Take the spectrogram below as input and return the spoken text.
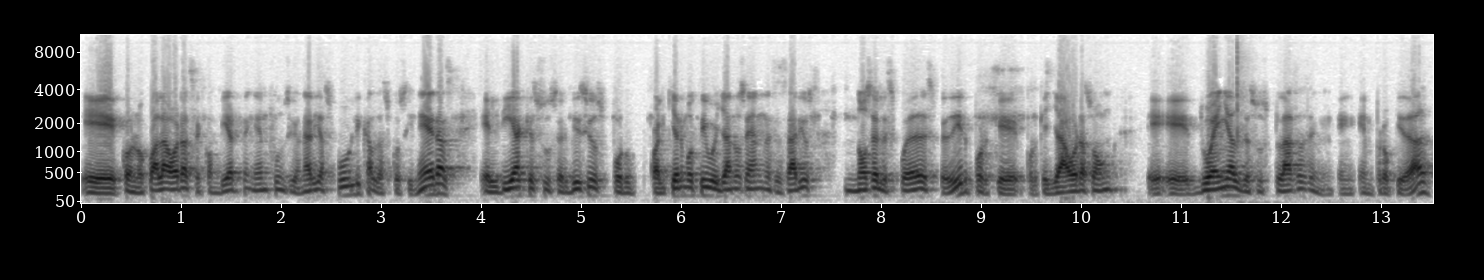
Eh, con lo cual ahora se convierten en funcionarias públicas, las cocineras. El día que sus servicios por cualquier motivo ya no sean necesarios, no se les puede despedir porque, porque ya ahora son eh, dueñas de sus plazas en, propiedad.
